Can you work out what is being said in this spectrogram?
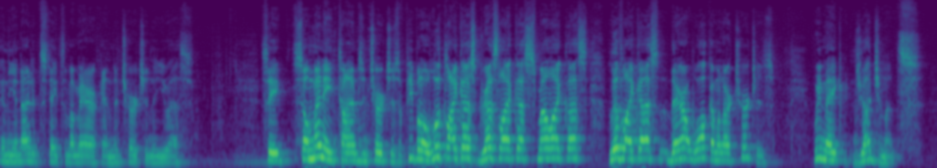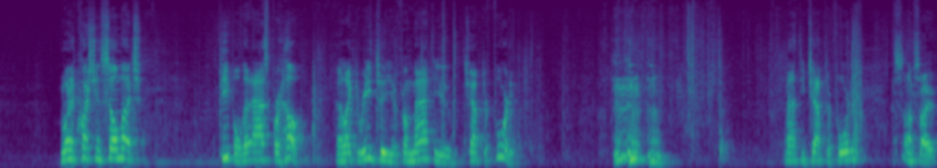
in the United States of America and the church in the U.S. See, so many times in churches, if people don't look like us, dress like us, smell like us, live like us, they aren't welcome in our churches. We make judgments. We want to question so much people that ask for help. And I'd like to read to you from Matthew chapter 40. Mm-hmm. Matthew chapter 40, I'm sorry,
